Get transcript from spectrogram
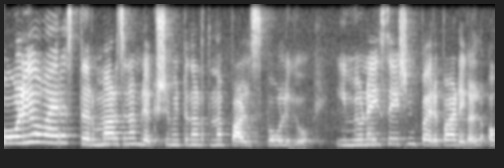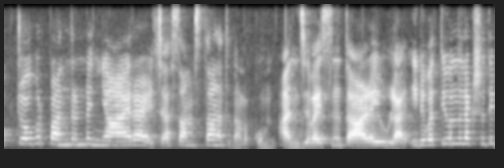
പോളിയോ വൈറസ് നിർമ്മാർജനം ലക്ഷ്യമിട്ട് നടത്തുന്ന പൾസ് പോളിയോ ഇമ്മ്യൂണൈസേഷൻ പരിപാടികൾ ഒക്ടോബർ പന്ത്രണ്ട് ഞായറാഴ്ച സംസ്ഥാനത്ത് നടക്കും. അഞ്ച് വയസ്സിന് താഴെയുള്ള ഇരുപത്തിയൊന്ന് ലക്ഷത്തി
